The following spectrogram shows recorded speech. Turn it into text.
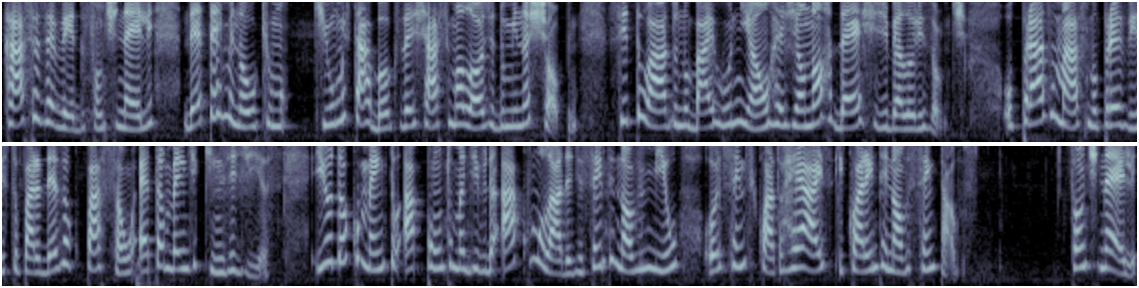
Cássio Azevedo Fontinelli, determinou que um, que uma Starbucks deixasse uma loja do Minas Shopping, situado no bairro União, região nordeste de Belo Horizonte. O prazo máximo previsto para desocupação é também de 15 dias. E o documento aponta uma dívida acumulada de R$ 109.804,49. Fontinelli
